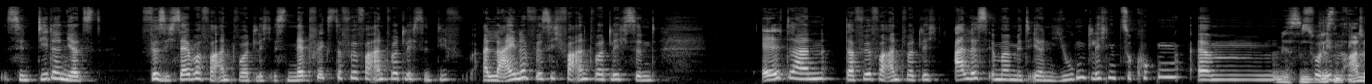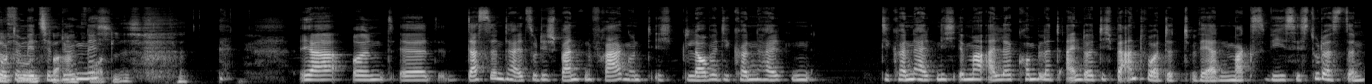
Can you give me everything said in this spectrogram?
sind die denn jetzt für sich selber verantwortlich? Ist Netflix dafür verantwortlich? Sind die alleine für sich verantwortlich? Sind Eltern dafür verantwortlich, alles immer mit ihren Jugendlichen zu gucken. Ähm, wir sind, so wir eben wie tote Mädchen lügen nicht. Ja, und äh, das sind halt so die spannenden Fragen und ich glaube, die können halt die können halt nicht immer alle komplett eindeutig beantwortet werden. Max, wie siehst du das denn?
